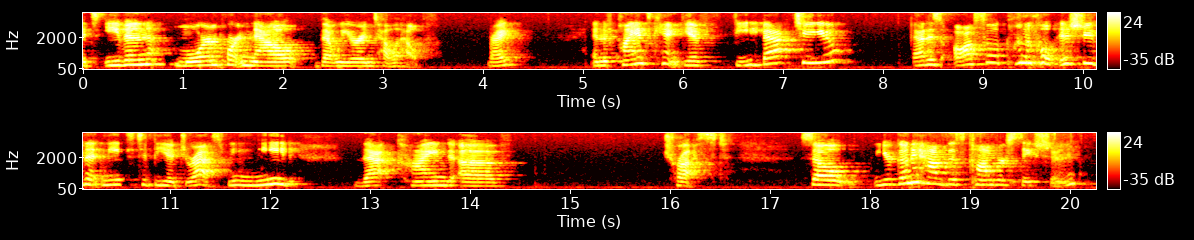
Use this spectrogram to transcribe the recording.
It's even more important now that we are in telehealth, right? And if clients can't give feedback to you, that is also a clinical issue that needs to be addressed. We need that kind of trust. So you're going to have this conversation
